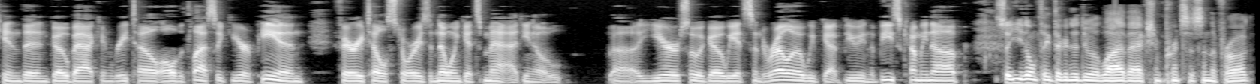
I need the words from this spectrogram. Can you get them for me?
can then go back and retell all the classic European fairy tale stories, and no one gets mad. You know, uh, a year or so ago, we had Cinderella. We've got Beauty and the Beast coming up. So you don't think they're going to do a live action Princess and the Frog?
